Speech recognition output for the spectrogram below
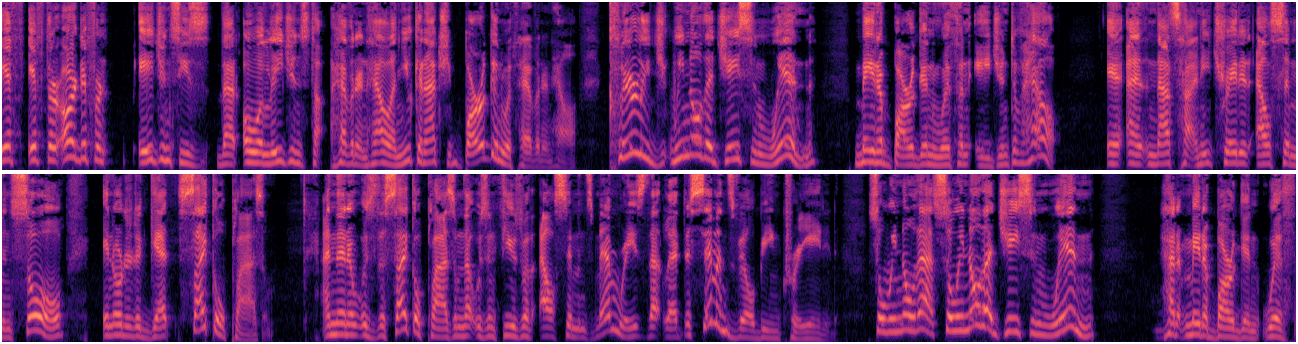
if if there are different agencies that owe allegiance to heaven and hell, and you can actually bargain with heaven and hell. Clearly, we know that Jason Wynn made a bargain with an agent of hell. And, that's how, and he traded Al Simmons' soul in order to get psychoplasm. And then it was the psychoplasm that was infused with Al Simmons' memories that led to Simmonsville being created. So we know that. So we know that Jason Wynn had made a bargain with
